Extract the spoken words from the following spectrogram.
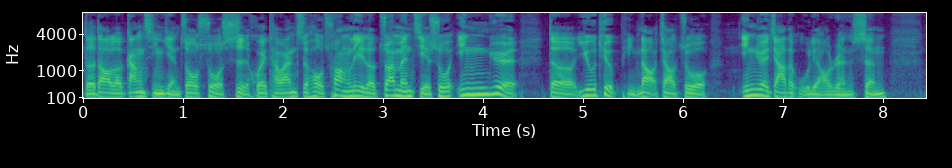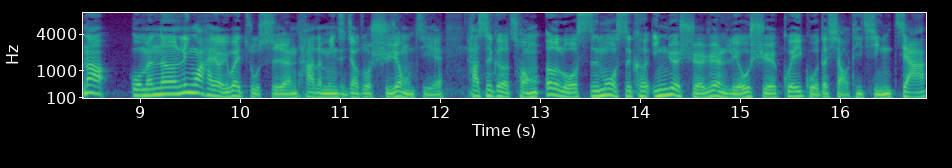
得到了钢琴演奏硕士。回台湾之后，创立了专门解说音乐的 YouTube 频道，叫做《音乐家的无聊人生》。那我们呢？另外还有一位主持人，他的名字叫做徐永杰，他是个从俄罗斯莫斯科音乐学院留学归国的小提琴家，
